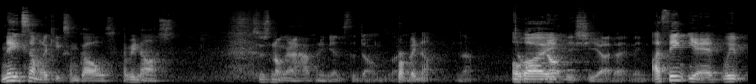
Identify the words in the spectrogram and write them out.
need someone to kick some goals. That'd be nice. It's just not going to happen against the Dons. though. Probably not. No. Although- not, not this year, I don't think. I think yeah, we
